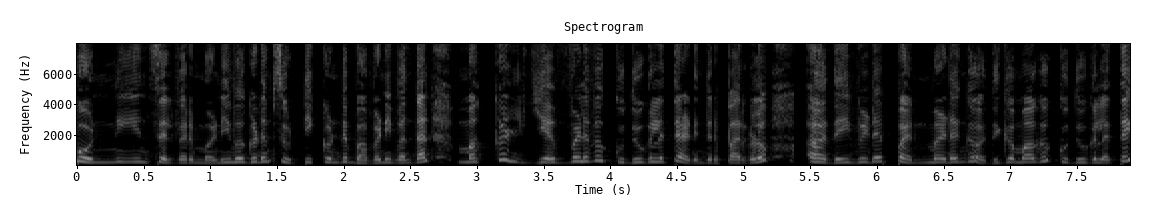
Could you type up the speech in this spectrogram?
பொன்னியின் செல்வர் மணிமகுடம் சுட்டிக்கொண்டு பவனி வந்தால் மக்கள் எவ்வளவு குதூகலத்தை அடைந்திருப்பார்களோ அதைவிட பன்மடங்கு அதிகமாக குதூகலத்தை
